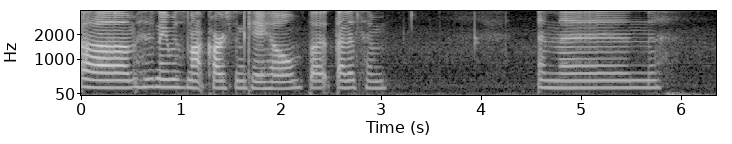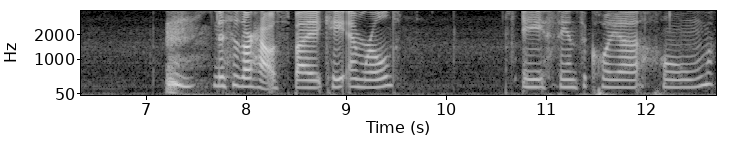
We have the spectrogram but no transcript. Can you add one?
Um, his name is not Carson Cahill, but that is him. And then this is our house by Kate Emerald, a San Sequoia home.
